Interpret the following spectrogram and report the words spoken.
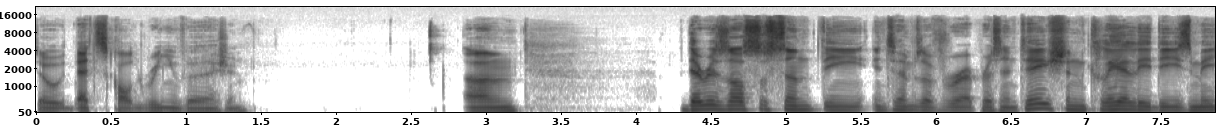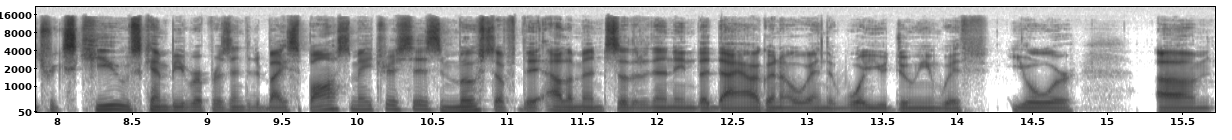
So that's called reinversion. Um, there is also something in terms of representation. Clearly, these matrix Qs can be represented by sparse matrices. Most of the elements, other than in the diagonal and what you're doing with your um,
